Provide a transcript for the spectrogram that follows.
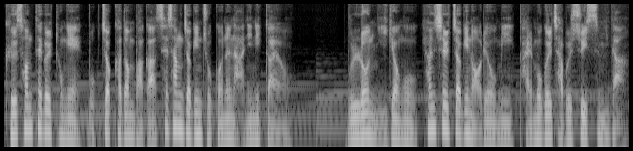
그 선택을 통해 목적하던 바가 세상적인 조건은 아니니까요. 물론 이 경우 현실적인 어려움이 발목을 잡을 수 있습니다.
